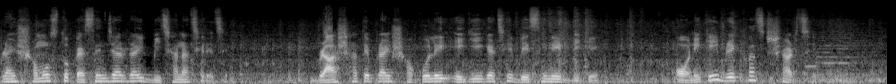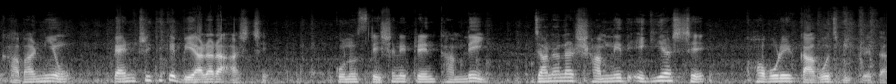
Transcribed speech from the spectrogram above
প্রায় সমস্ত প্যাসেঞ্জাররাই বিছানা ছেড়েছে। ব্রাশ হাতে প্রায় সকলেই এগিয়ে গেছে বেসিনের দিকে। অনেকেই ব্রেকফাস্ট সারছে। খাবার নিয়েও প্যান্ট্রি থেকে বেয়ারারা আসছে। কোনো স্টেশনে ট্রেন থামলেই জানালার সামনে এগিয়ে আসছে খবরের কাগজ বিক্রেতা।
